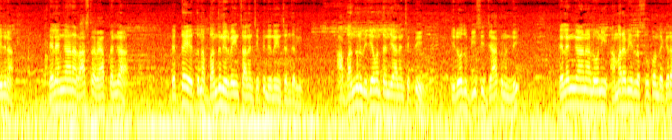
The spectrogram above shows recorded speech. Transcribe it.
తేదీన తెలంగాణ రాష్ట్ర వ్యాప్తంగా పెద్ద ఎత్తున బంద్ నిర్వహించాలని చెప్పి నిర్ణయించడం జరిగింది. ఆ బంద్ను విజయవంతం చేయాలని చెప్పి ఈరోజు బీసీ జాక్ నుండి తెలంగాణలోని అమరవీరుల స్థూపం దగ్గర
